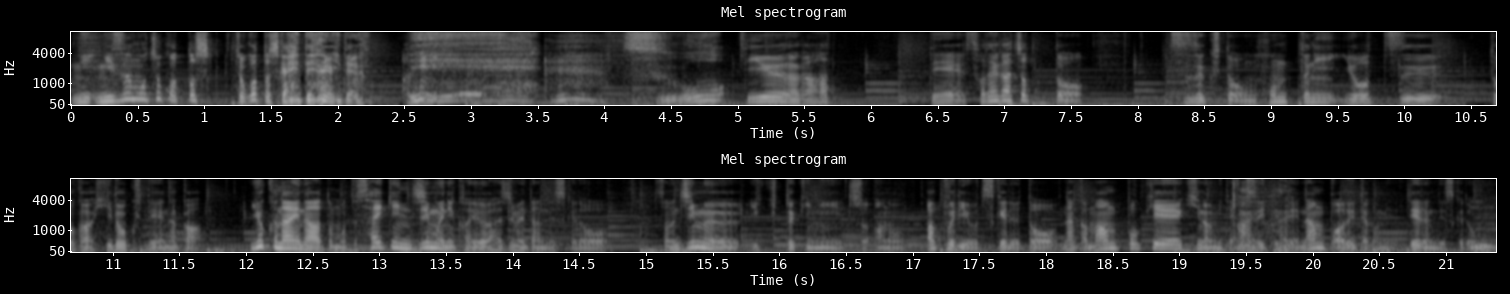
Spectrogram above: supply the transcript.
み水もちょこっとしちょこっとしかやってないみたいな。あえすごっ。ていうのがあってそれがちょっと続くともう本当に腰痛とかひどくてなんか良くないなと思って最近ジムに通い始めたんですけどそのジム行く時にちょあのアプリをつけるとなんか万歩計機能みたいなのついてて、はいはい。何歩歩いたかみたいな出るんですけど、うん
